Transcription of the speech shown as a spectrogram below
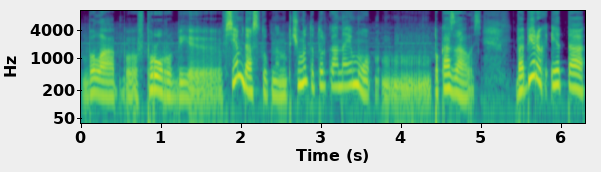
была в проруби всем доступна, но почему-то только она ему показалась. Во-первых, это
